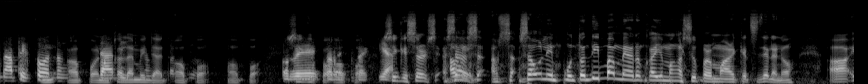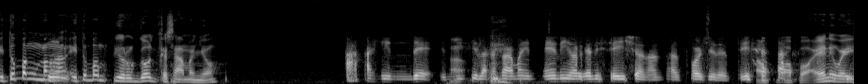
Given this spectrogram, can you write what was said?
naapektuhan ng Opo, ng kalamidad. ng. Opo, opo. Correct, Sige po, correct, opo. correct. Yeah. Sige sir, sa, Okay. sa, sa, sa uling punto, di ba meron kayong mga supermarkets din ano? Ah, ito bang mga Hmm. ito bang Pure Gold kasama nyo? Ah, hindi. Hindi Ah. sila kasama in any organization, un- unfortunately. Opo, opo. Anyway,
